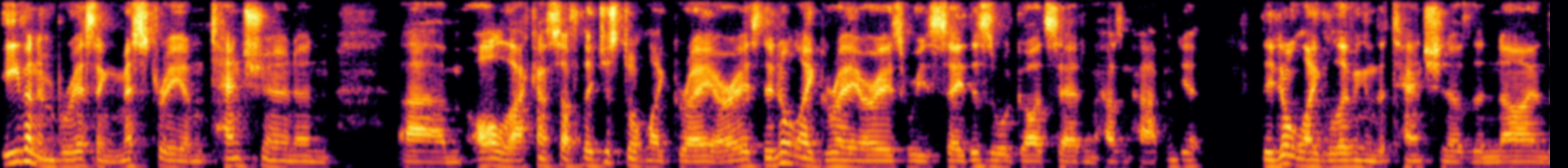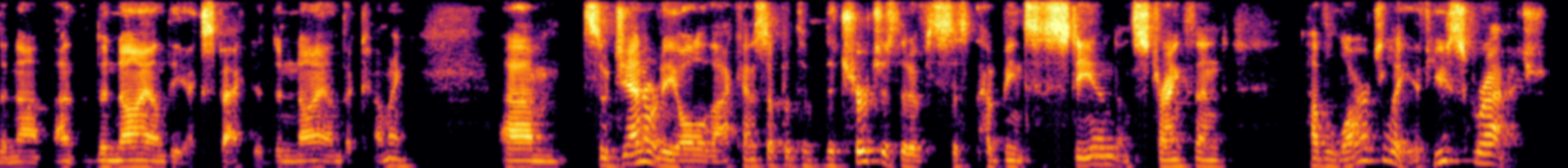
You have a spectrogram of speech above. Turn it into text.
even embracing mystery and tension and um, all that kind of stuff. They just don't like gray areas. They don't like gray areas where you say this is what God said and it hasn't happened yet. They don't like living in the tension of the now and the not, uh, the now and the expected, the now and the coming. Um, so generally, all of that kind of stuff. But the, the churches that have have been sustained and strengthened have largely, if you scratch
